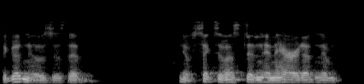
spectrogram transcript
the good news is that, you know, six of us didn't inherit it and then,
